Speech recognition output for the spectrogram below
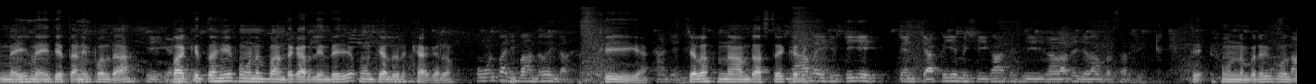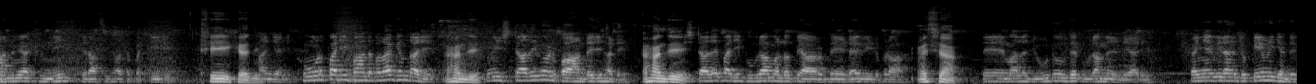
ਨਹੀਂ ਨਹੀਂ ਚੇਤਾ ਨਹੀਂ ਭੁੱਲਦਾ। ਠੀਕ ਹੈ। ਬਾਕੀ ਤੁਸੀਂ ਫੋਨ ਬੰਦ ਕਰ ਲੈਂਦੇ ਜੇ ਫੋਨ ਚਾਲੂ ਰੱਖਿਆ ਕਰੋ। ਫੋਨ ਭਾਜੀ ਬੰਦ ਹੋ ਜਾਂਦਾ। ਠੀਕ ਹਾਂਜੀ ਹਾਂਜੀ। ਚਲੋ ਨਾਮ ਦੱਸ ਦਿਓ ਨਾ ਭਾਈ ਡਿਪਟੀ ਜੀ ਪਿੰਡ ਚੱਕ ਜੀ ਮਿਸ਼ਰੀ ਖਾਂ ਤਹਿਸੀਲ ਨਾਲਾ ਤੇ ਜ਼ਿਲ੍ਹਾ ਅੰਮ੍ਰਿਤਸਰ ਜੀ। ਤੇ ਫੋਨ ਨੰਬਰ ਵੀ ਬੋਲ ਦਿਓ। 9819 83725 ਜੀ। ਠੀਕ ਹੈ ਜੀ। ਹਾਂਜੀ ਹਾਂਜੀ। ਫੋਨ ਭਾਜੀ ਬੰਦ ਪਤਾ ਕੀ ਹੁੰਦਾ ਜੀ? ਹਾਂਜੀ। ਤੂੰ ਇੰਸਟਾ ਦੇ ਵੀ ਹੁਣ ਪਾਉਂਦੇ ਜੀ ਸਾਡੇ। ਹਾਂਜੀ। ਇੰਸਟਾ ਦੇ ਭਾਜੀ ਪੂਰਾ ਮੰਨ ਲਓ ਪਿਆਰ ਦੇਣ ਡਿਆ ਵੀਰ ਭਰਾ। ਅੱਛਾ। ਤੇ ਮੰਨ ਲਓ YouTube ਤੇ ਪੂਰਾ ਮਿਲ ਰਿਹਾ ਜੀ। ਕਈਆਂ ਵੀਰਾਂ ਨੇ ਚੁੱਕੇ ਵੀ ਨਹੀਂ ਜਾਂਦੇ।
